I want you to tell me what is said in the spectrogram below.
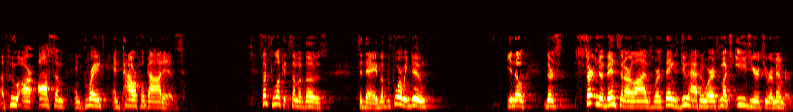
of who our awesome and great and powerful God is. So let's look at some of those today. But before we do, you know, there's certain events in our lives where things do happen where it's much easier to remember.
